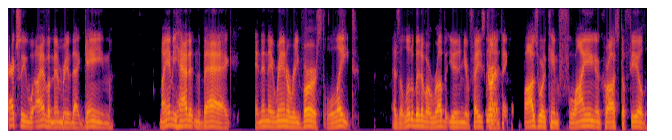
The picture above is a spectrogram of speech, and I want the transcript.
I, actually, I have a memory of that game. Miami had it in the bag, and then they ran a reverse late as a little bit of a rub it in your face kind right. of thing. Bosworth came flying across the field,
